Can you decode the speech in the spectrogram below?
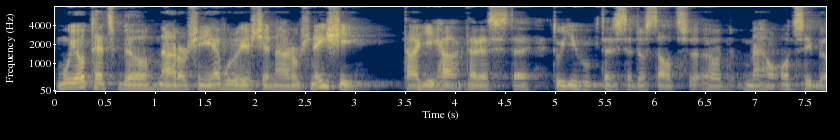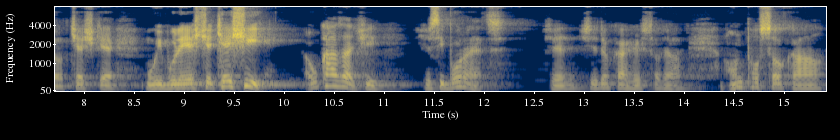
můj otec byl náročný, já budu ještě náročnější. Ta jiha, které jste, tu jihu, kterou jste dostal od mého otce, byl těžké, můj bude ještě těžší. A ukázat, že, že jsi borec že, že dokážeš to dát. A on poslouchal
